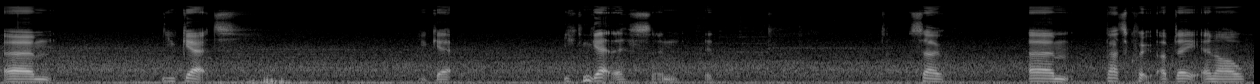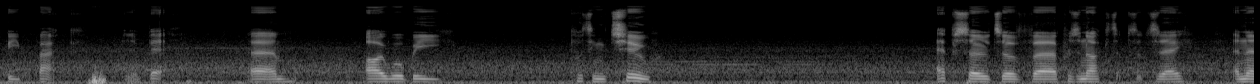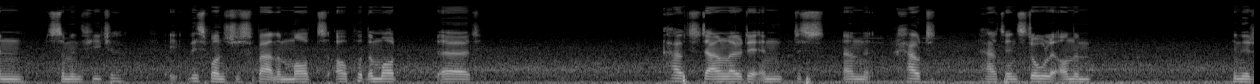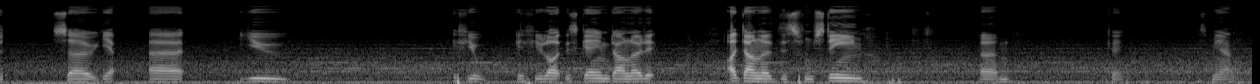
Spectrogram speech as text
um, you get you get you can get this and it so um that's a quick update and I'll be back in a bit. Um I will be putting two episodes of uh, Prison Architects up today and then some in the future. It, this one's just about the mods. I'll put the mod uh, how to download it and just and how to how to install it on them in the so yeah uh, you if you if you like this game download it. I downloaded this from Steam. Um, okay. That's me out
